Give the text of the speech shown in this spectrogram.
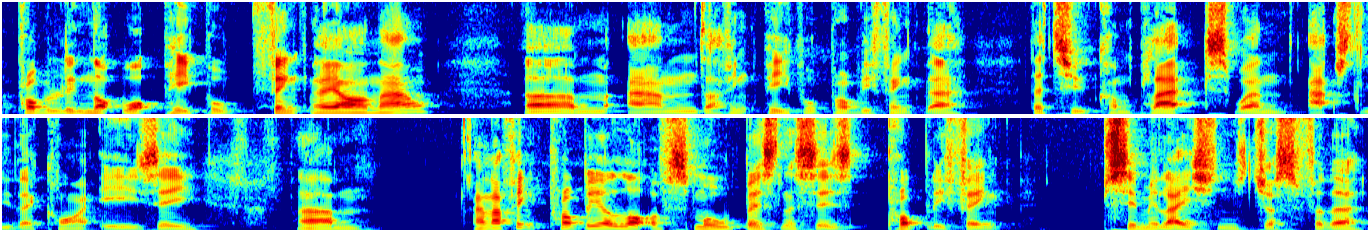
probably not what people think they are now. Um, and I think people probably think they're, they're too complex when actually they're quite easy. Um, and I think probably a lot of small businesses probably think simulations just for the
